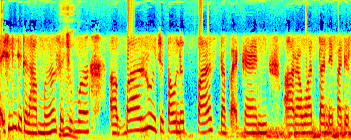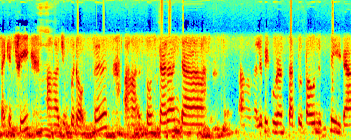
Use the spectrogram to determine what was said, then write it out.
actually dia dah lama saya Mhm. cuma uh, baru je tahun lepas dapatkan uh, rawatan daripada psikiatri Mhm. uh, jumpa doktor uh, so sekarang dah uh, lebih kurang satu tahun lebih dah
